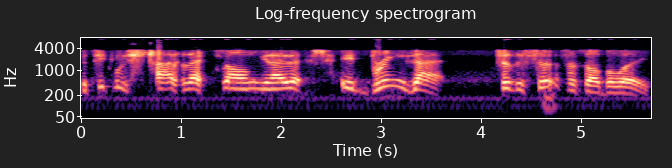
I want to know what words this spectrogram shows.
Particularly the start of that song, you know, that it brings that to the surface, I believe.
